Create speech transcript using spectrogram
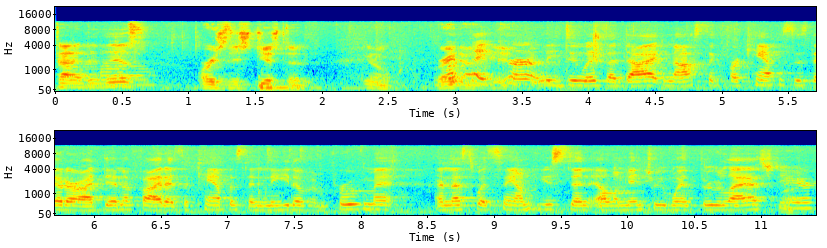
tied to this? Or is this just a, you know, great What they currently do is a diagnostic for campuses that are identified as a campus in need of improvement. And that's what Sam Houston Elementary went through last year.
